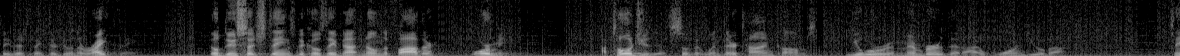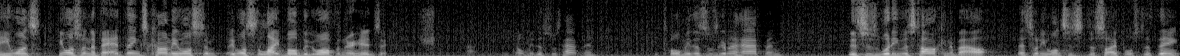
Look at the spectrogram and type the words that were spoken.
See, they think they're doing the right thing. They'll do such things because they've not known the Father or me. I told you this so that when their time comes, you will remember that I warned you about them. He wants, he wants when the bad things come, he wants, them, he wants the light bulb to go off in their head and say, he told me this was happening. He told me this was going to happen. This is what he was talking about. That's what he wants his disciples to think,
